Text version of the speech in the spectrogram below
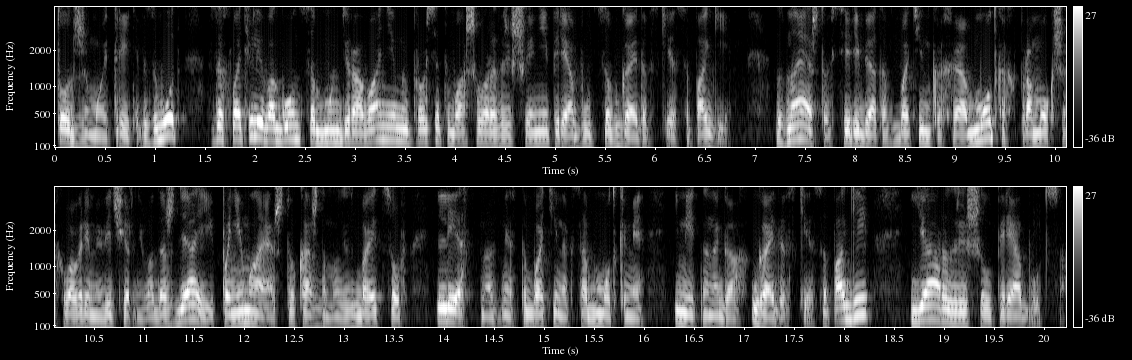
тот же мой третий взвод, захватили вагон с обмундированием и просят вашего разрешения переобуться в гайдовские сапоги. Зная, что все ребята в ботинках и обмотках, промокших во время вечернего дождя, и понимая, что каждому из бойцов лестно вместо ботинок с обмотками иметь на ногах гайдовские сапоги, я разрешил переобуться.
